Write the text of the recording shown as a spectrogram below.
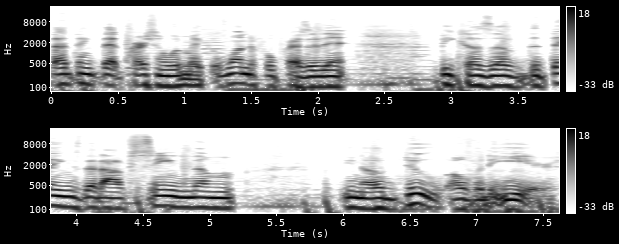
I think that person would make a wonderful president because of the things that I've seen them, you know, do over the years.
